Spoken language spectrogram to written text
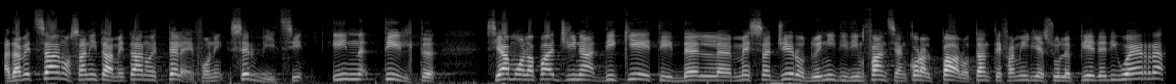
Ad Avezzano, sanità, metano e telefoni, servizi in tilt. Siamo alla pagina di Chieti del Messaggero, due nidi d'infanzia ancora al palo, tante famiglie sul piede di guerra.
